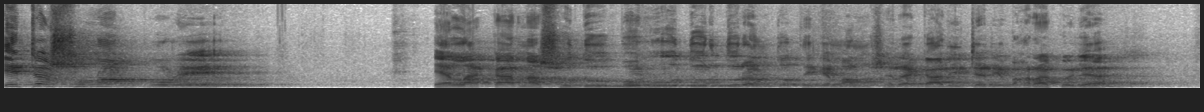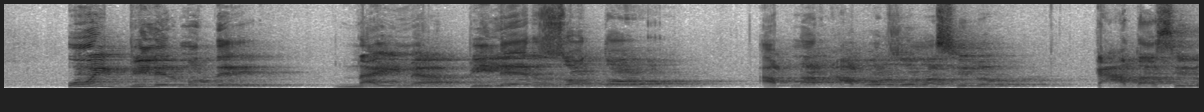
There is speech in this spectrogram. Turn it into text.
এটা শোনার পরে এলাকা না শুধু বহু দূর দূরান্ত থেকে মানুষেরা গাড়ি টাড়ি ভাড়া করে ওই বিলের মধ্যে নাইমা, বিলের যত আপনার আবর্জনা ছিল, কাদা ছিল,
